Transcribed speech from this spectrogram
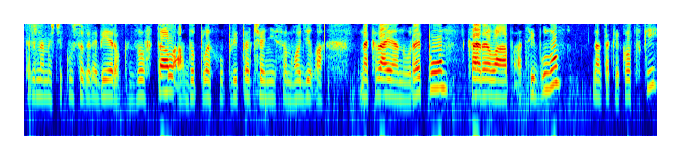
tak nám ešte kúsok rebierok zostal a do plechu pri pečení som hodila nakrájanú repu, kareláp a cibulu na také kocky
